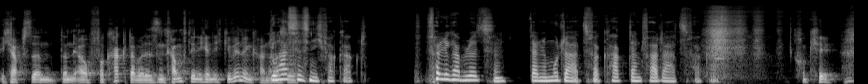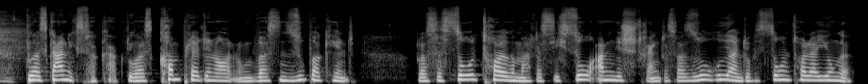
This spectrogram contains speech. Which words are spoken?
ich habe es dann, dann auch verkackt, aber das ist ein Kampf, den ich ja nicht gewinnen kann. Du also, hast es nicht verkackt. Völliger Blödsinn. Deine Mutter hat es verkackt, dein Vater hat es verkackt. okay. Du hast gar nichts verkackt. Du warst komplett in Ordnung. Du warst ein super Kind. Du hast es so toll gemacht, hast dich so angestrengt, das war so rührend, du bist so ein toller Junge,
